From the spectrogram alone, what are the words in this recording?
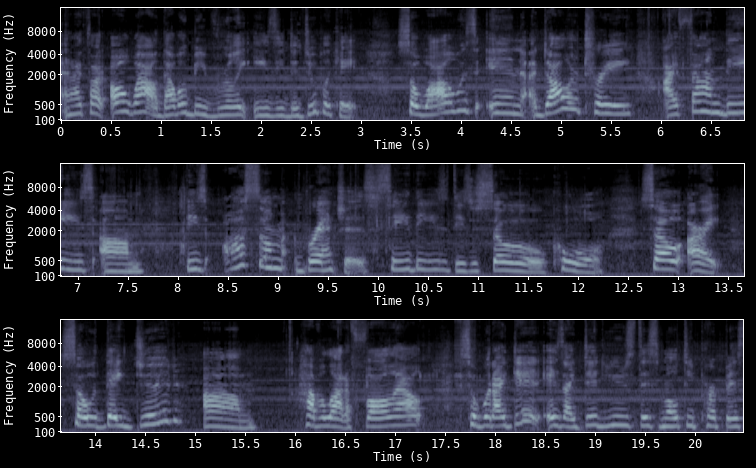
And I thought, oh wow, that would be really easy to duplicate. So while I was in a Dollar Tree, I found these um, these awesome branches. See these? These are so cool. So, all right. So they did um, have a lot of fallout. So what I did is I did use this multi-purpose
